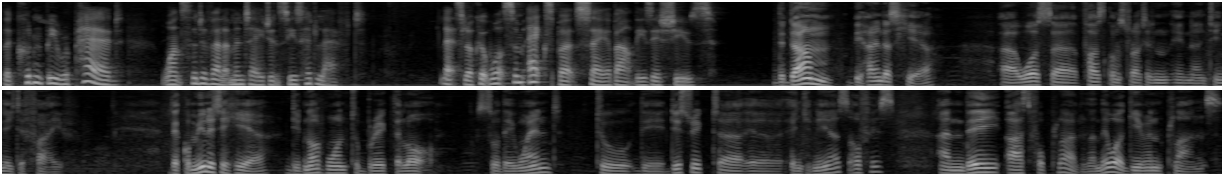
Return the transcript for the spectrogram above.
that couldn't be repaired once the development agencies had left. Let's look at what some experts say about these issues. The dam behind us here uh, was uh, first constructed in, in 1985. The community here did not want to break the law, so they went to the district uh, uh engineer's office and they asked for plans and they were given plans.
